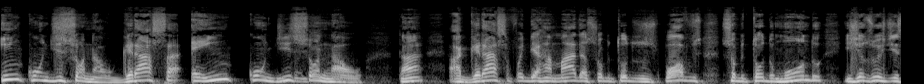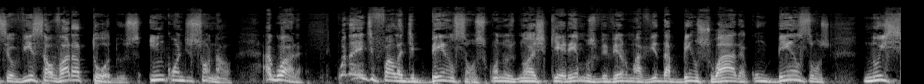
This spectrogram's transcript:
incondicional. Graça é incondicional tá? A graça foi derramada sobre todos os povos, sobre todo mundo, e Jesus disse: Eu vim salvar a todos, incondicional. Agora, quando a gente fala de bênçãos, quando nós queremos viver uma vida abençoada, com bênçãos nos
